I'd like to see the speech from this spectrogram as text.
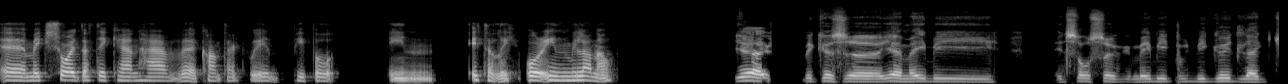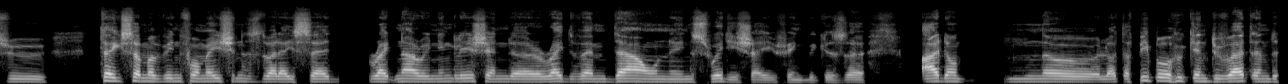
uh, make sure that they can have uh, contact with people in italy or in milano. Yeah because uh, yeah maybe it's also maybe it would be good like to take some of the informations that i said right now in english and uh, write them down in swedish i think because uh, I don't know a lot of people who can do that, and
